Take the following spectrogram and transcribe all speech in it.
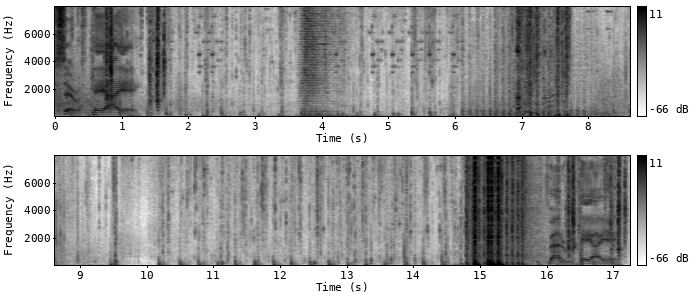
Seraph, KIA. Battery, KIA.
